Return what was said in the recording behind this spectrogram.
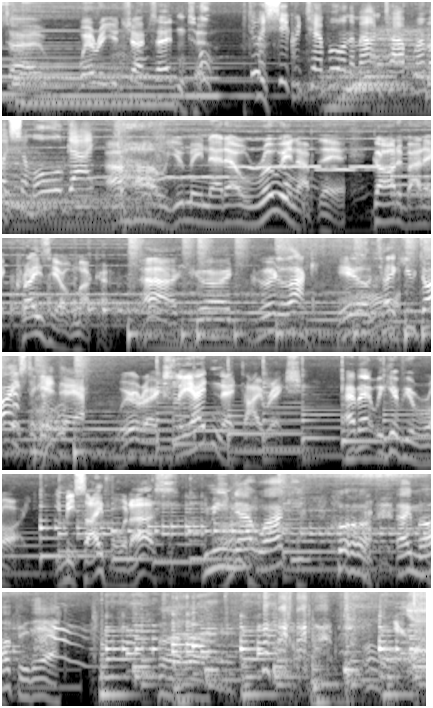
So, where are you chaps heading to? Oh, To a secret temple on the mountaintop run by some old guy. Oh, you mean that old ruin up there, guarded by that crazy old mucker? Ah, good, good luck. It'll take you days to get there. We're actually heading that direction. How about we give you a ride? You'd be safer with us. You mean not walking? Oh, I'm all for that.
